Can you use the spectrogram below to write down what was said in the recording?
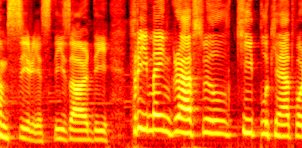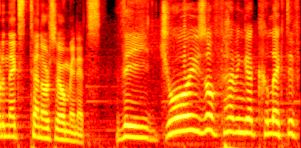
I'm serious, these are the three main graphs we'll keep looking at for the next 10 or so minutes. The joys of having a collective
